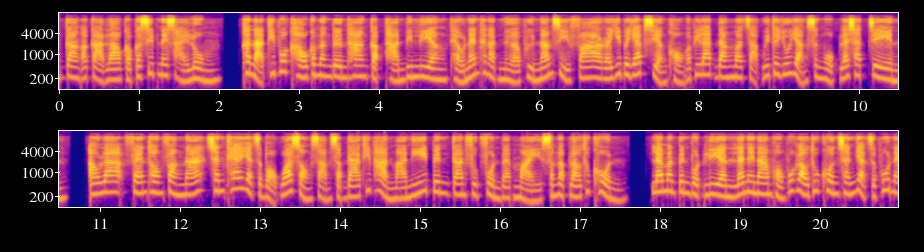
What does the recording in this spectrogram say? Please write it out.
ำกลางอากาศราวกับกระซิบในสายลม ขณะที่พวกเขากำลังเดินทางกับฐานบินเลียง แถวแน่นขนาดเหนือผืนน้ำสีฟ้าระยิบระยับเสียงของอภิรัตดังมาจากวิทยุอย่างสงบและชัดเจน เอาละแฟนทอมฟังนะ ฉันแค่อยากจะบอกว่าสองสามสัปดาห์ที่ผ่านมานี้เป็นการฝึกฝนแบบใหม่สำหรับเราทุกคน และมันเป็นบทเรียนและในนามของพวกเราทุกคนฉันอยากจะพูดใน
